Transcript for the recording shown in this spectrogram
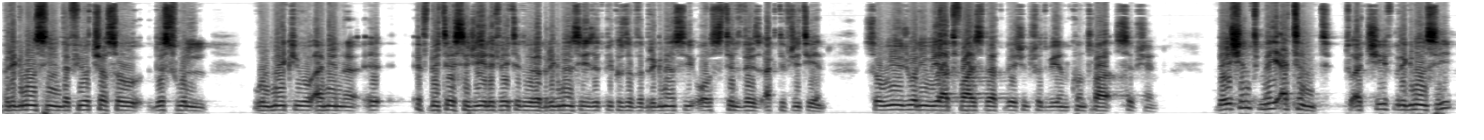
pregnancy in the future, so this will, will make you, I mean, uh, if beta HCG elevated with a pregnancy, is it because of the pregnancy or still there is active GTN? So usually we advise that patient should be in contraception. Patient may attempt to achieve pregnancy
